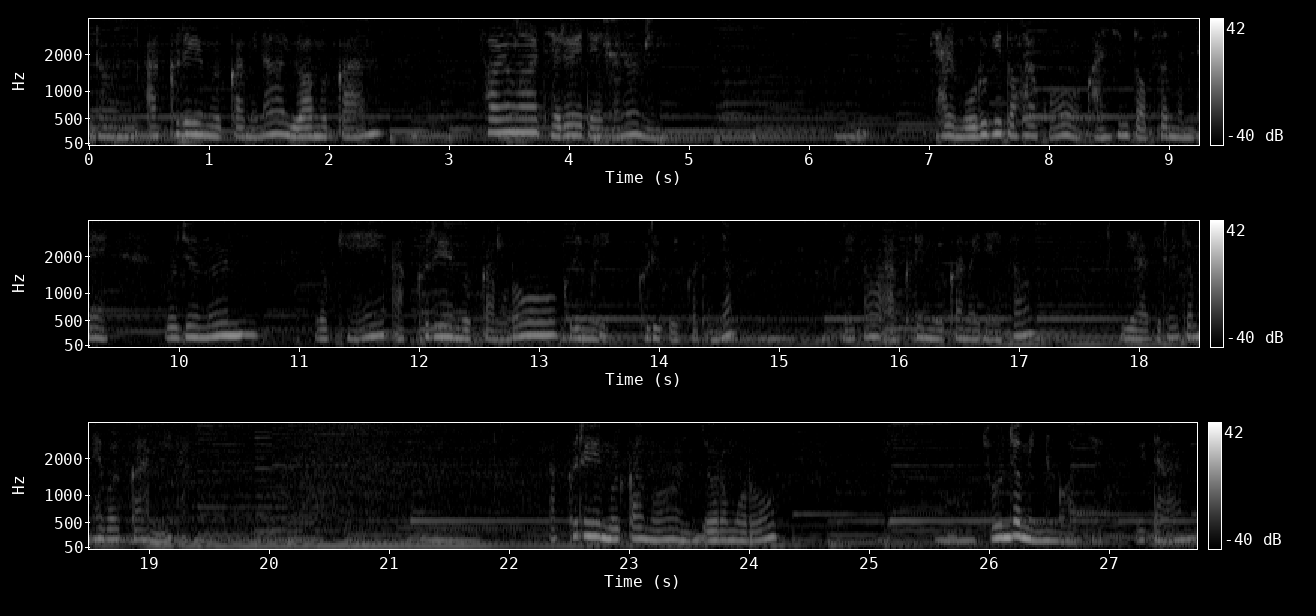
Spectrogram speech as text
이런 아크릴 물감이나 유화 물감, 서양화 재료에 대해서는 음, 잘 모르기도 하고 관심도 없었는데 요즘은 이렇게 아크릴 물감으로 그림을 이- 그리고 있거든요. 그래서 아크릴 물감에 대해서 이야기를 좀 해볼까 합니다. 음, 아크릴 물감은 여러모로 어, 좋은 점이 있는 것 같아요. 일단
